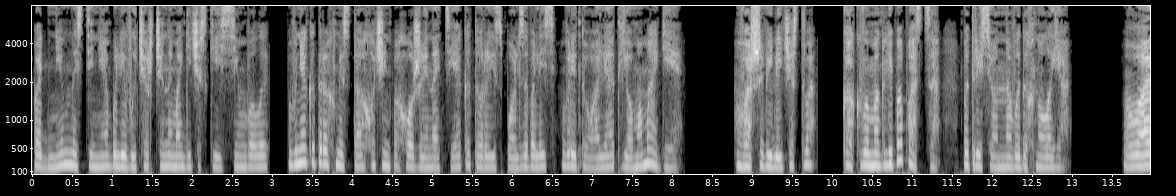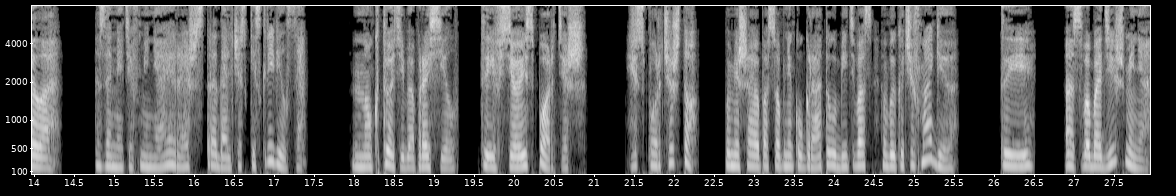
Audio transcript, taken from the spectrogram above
Под ним на стене были вычерчены магические символы, в некоторых местах очень похожие на те, которые использовались в ритуале отъема магии. «Ваше Величество, как вы могли попасться?» — потрясенно выдохнула я. «Лайла!» Заметив меня, Эрэш страдальчески скривился. «Ну кто тебя просил? Ты все испортишь». «Испорчу что? Помешаю пособнику Грата убить вас, выкачав магию?» «Ты освободишь меня?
